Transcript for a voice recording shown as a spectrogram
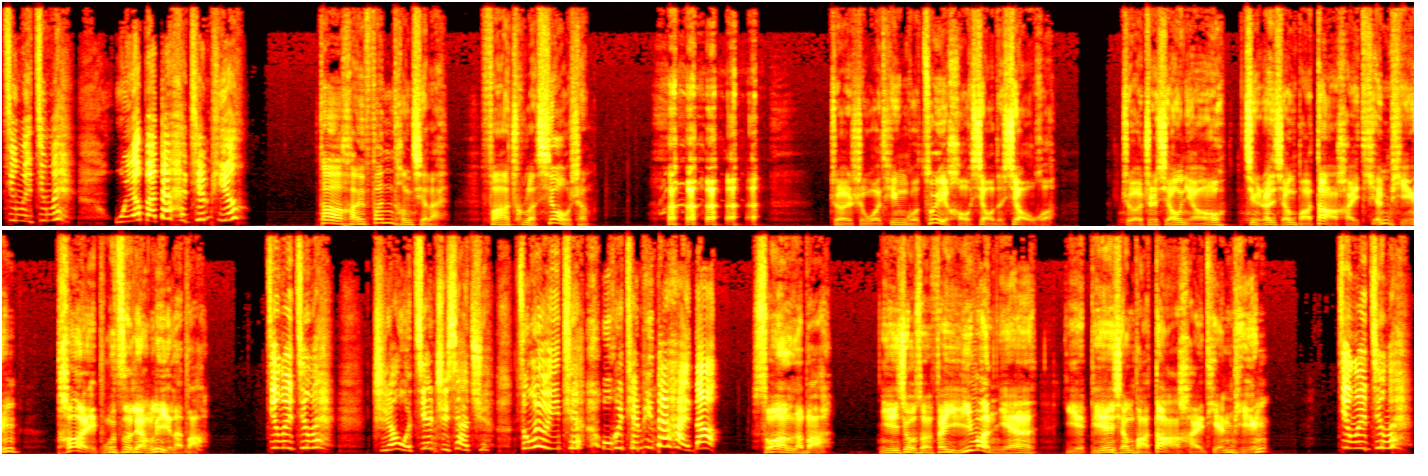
精卫，精卫，我要把大海填平。大海翻腾起来，发出了笑声：“哈哈哈哈哈！这是我听过最好笑的笑话。这只小鸟竟然想把大海填平，太不自量力了吧！”精卫，精卫，只要我坚持下去，总有一天我会填平大海的。算了吧，你就算飞一万年。也别想把大海填平，精卫，精卫，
